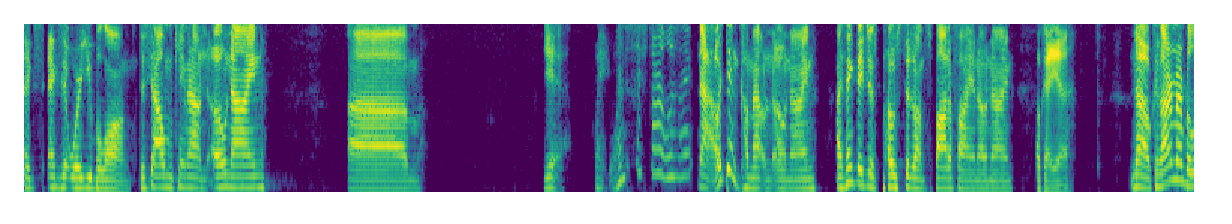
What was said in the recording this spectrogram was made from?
Ex- exit where you belong. This album came out in 09. Um Yeah. Wait, when did I start listening? No, it didn't come out in 09. I think they just posted it on Spotify in 09. Okay, yeah. No, because I remember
